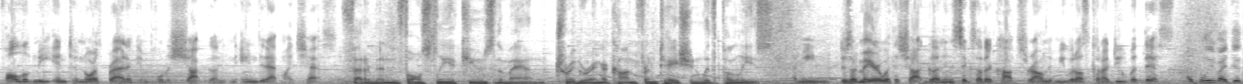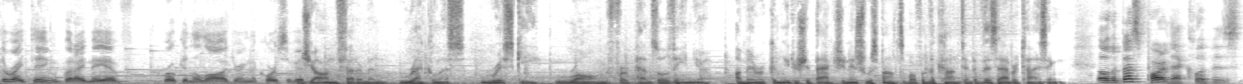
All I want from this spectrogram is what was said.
followed me into North Braddock and pulled a shotgun and aimed it at my chest. Fetterman falsely accused the man, triggering a confrontation with police. I mean, there's a mayor with a shotgun and six other cops surrounded me. What else could I do but this? I believe I did the right thing, but I may have broken the law during the course of it. John Fetterman, reckless, risky, wrong for Pennsylvania. American Leadership Action is responsible for the content of this advertising. Oh, the best part of that clip is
